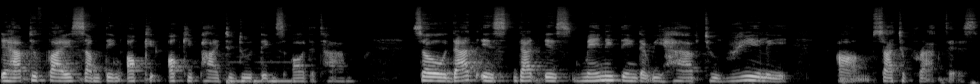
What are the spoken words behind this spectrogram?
They have to find something occupied to do things all the time. So that is that is many things that we have to really um, start to practice.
